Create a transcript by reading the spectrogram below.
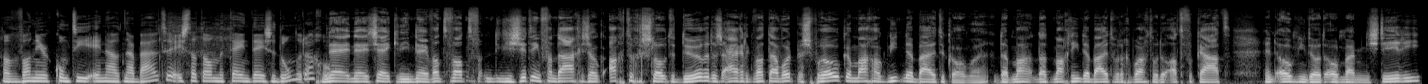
Wanneer komt die inhoud naar buiten? Is dat al meteen deze donderdag? Of? Nee, nee, zeker niet. Nee, want wat, die zitting vandaag is ook achter gesloten deuren. Dus eigenlijk wat daar wordt besproken mag ook niet naar buiten komen. Dat mag, dat mag niet naar buiten worden gebracht door de advocaat en ook niet door het Openbaar Ministerie.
